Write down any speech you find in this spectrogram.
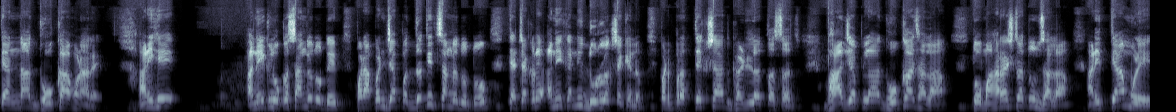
त्यांना धोका होणार आहे. आणि हे अनेक लोक सांगत होते पण आपण ज्या पद्धतीत सांगत होतो त्याच्याकडे अनेकांनी दुर्लक्ष केलं. पण प्रत्यक्षात घडलं तसंच. भाजपला धोका झाला तो महाराष्ट्रातून झाला आणि त्यामुळे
